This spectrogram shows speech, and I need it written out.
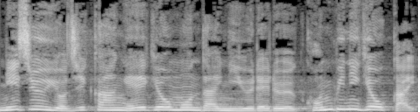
？24時間営業問題に揺れるコンビニ業界。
